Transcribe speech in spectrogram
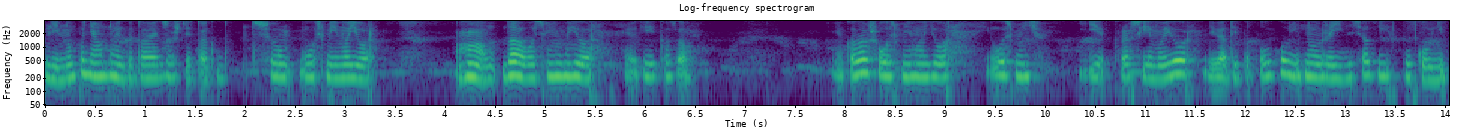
Блін, ну понятно, як так, як завжди. Так, все, восьмий майор. Ага, да, восьмий майор, як я і казав. Я казав, що восьмий майор. І восьмий якраз є майор, дев'ятий подполковник, ну вже і десятий полковник.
